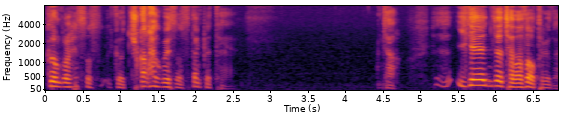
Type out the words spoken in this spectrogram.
그런 걸 했었, 그 주관하고 했었어 땡볕에. 자, 이게 이제 자라서 어떻게 돼?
